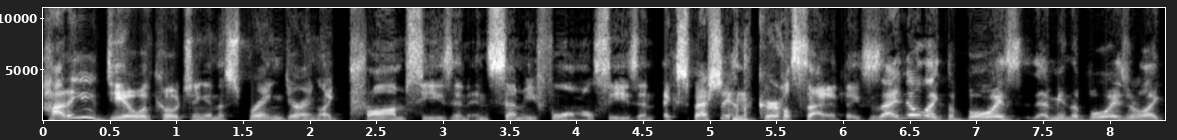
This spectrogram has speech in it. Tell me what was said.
how do you deal with coaching in the spring during like prom season and semi-formal season especially on the girls' side of things? Because i know like the boys i mean the boys are like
